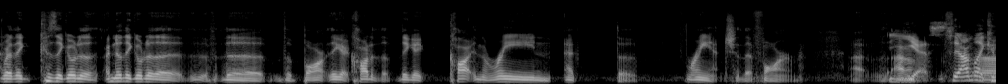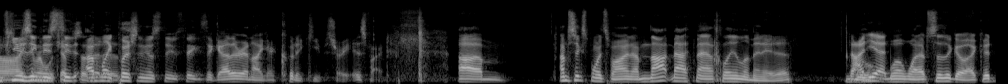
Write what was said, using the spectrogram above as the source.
Where they because they go to the, I know they go to the the the, the barn they get caught at the they get caught in the rain at the ranch at the farm. Uh, Yes. See, I'm like Uh, confusing can't these two. I'm like is. pushing those two things together, and like I couldn't keep straight. It's fine. Um, I'm six points behind. I'm not mathematically eliminated. Not well, yet. Well, one episode ago, I could.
